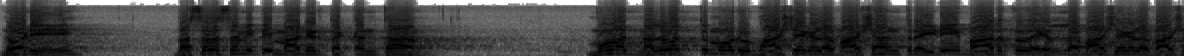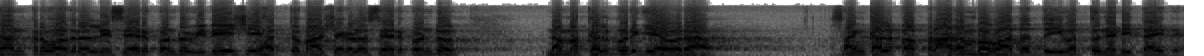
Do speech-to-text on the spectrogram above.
ನೋಡಿ, ಬಸವ ಸಮಿತಿ ಮಾಡಿರ್ತಕ್ಕಂಥ ಮೂವತ್ ನಲವತ್ತ್ ಮೂರು ಭಾಷೆಗಳ ಭಾಷಾಂತರ, ಇಡೀ ಭಾರತದ ಎಲ್ಲ ಭಾಷೆಗಳ ಭಾಷಾಂತರವು ಅದರಲ್ಲಿ ಸೇರಿಕೊಂಡು, ವಿದೇಶಿ ಹತ್ತು ಭಾಷೆಗಳು ಸೇರಿಕೊಂಡು, ನಮ್ಮ ಕಲಬುರಗಿಯವರ ಸಂಕಲ್ಪ ಪ್ರಾರಂಭವಾದದ್ದು ಇವತ್ತು ನಡೀತಾ ಇದೆ.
